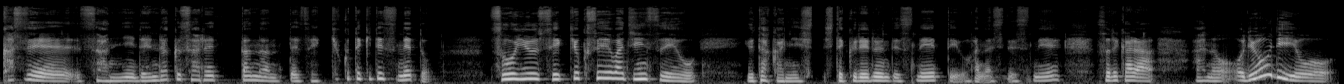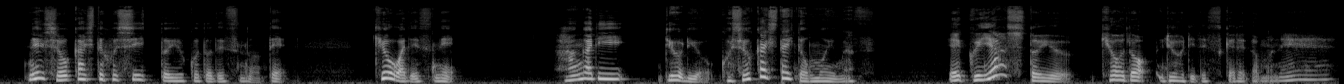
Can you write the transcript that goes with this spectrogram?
加瀬さんに連絡されたなんて積極的ですねと。そういう積極性は人生を豊かにしてくれるんですねっていうお話ですね。それから、あの、お料理をね、紹介してほしいということですので、今日はですね、ハンガリー料理をご紹介したいと思います。え、グヤーシュという郷土料理ですけれどもね。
